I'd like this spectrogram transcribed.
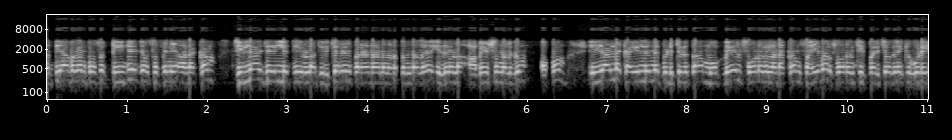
അധ്യാപകൻ പ്രൊഫസർ ടി ജെ ജോസഫിനെ അടക്കം ജില്ലാ ജയിലിലെത്തിയുള്ള തിരിച്ചറിയൽ പരേഡാണ് നടത്തേണ്ടത്. ഇതിനുള്ള അപേക്ഷ നൽകും. ഒപ്പം ഇയാളുടെ കയ്യിൽ നിന്ന് പിടിച്ചെടുത്ത മൊബൈൽ ഫോണുകൾ അടക്കം സൈബർ ഫോറൻസിക് പരിശോധനയ്ക്ക് കൂടി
